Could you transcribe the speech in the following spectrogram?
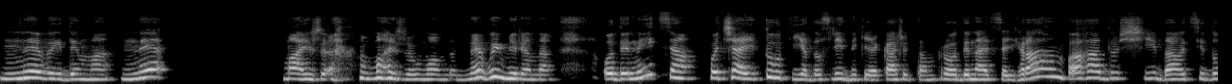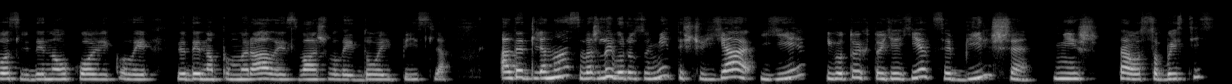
невидима, не майже майже умовно невиміряна одиниця, хоча і тут є дослідники, які кажуть там про 11 грам вага душі, да, оці досліди наукові, коли людина помирала і зважували до і після. Але для нас важливо розуміти, що я є, і той, хто я є, це більше, ніж та особистість,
